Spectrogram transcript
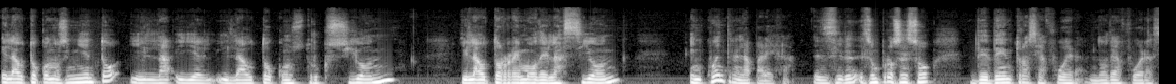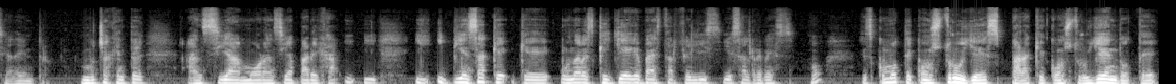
el autoconocimiento y la, y el, y la autoconstrucción, y la autorremodelación encuentren la pareja. Es decir, es un proceso de dentro hacia afuera, no de afuera hacia adentro. Mucha gente ansía amor, ansía pareja y, y, piensa que, que, una vez que llegue va a estar feliz y es al revés, ¿no? Es cómo te construyes para que construyéndote,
